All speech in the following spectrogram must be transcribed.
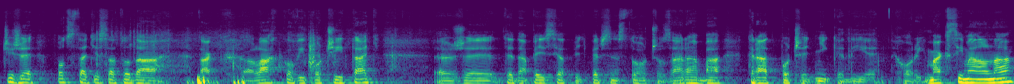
čiže v podstate sa to dá tak ľahko vypočítať, že teda 55% z toho, čo zarába, krát počet dní, kedy je chorý. Maximálna e,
